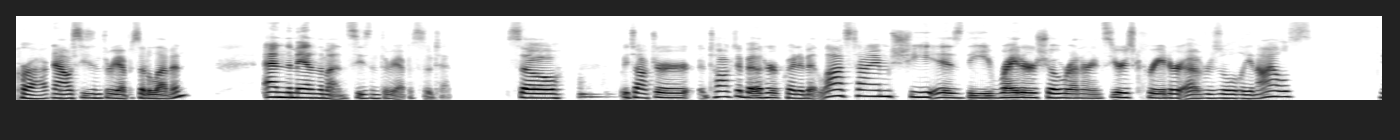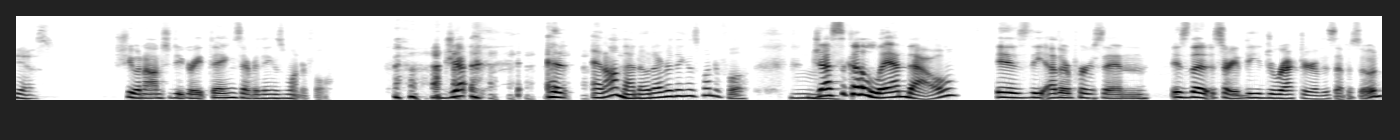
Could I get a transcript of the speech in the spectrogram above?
Correct. Now season three, episode 11. And The Man in the Mud, season three, episode 10. So we talked her talked about her quite a bit last time. She is the writer, showrunner, and series creator of Rizzoli and Isles. Yes. She went on to do great things. Everything is wonderful. Je- and, and on that note, everything is wonderful. Mm. Jessica Landaw is the other person, is the sorry, the director of this episode.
